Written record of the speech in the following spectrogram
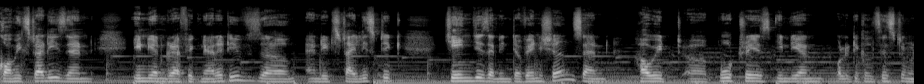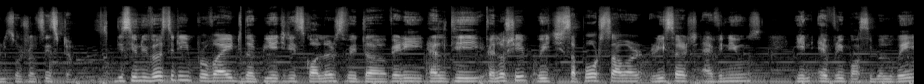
comic studies and Indian graphic narratives uh, and its stylistic changes and interventions and how it uh, portrays Indian political system and social system. This university provides the PhD scholars with a very healthy fellowship which supports our research avenues in every possible way.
